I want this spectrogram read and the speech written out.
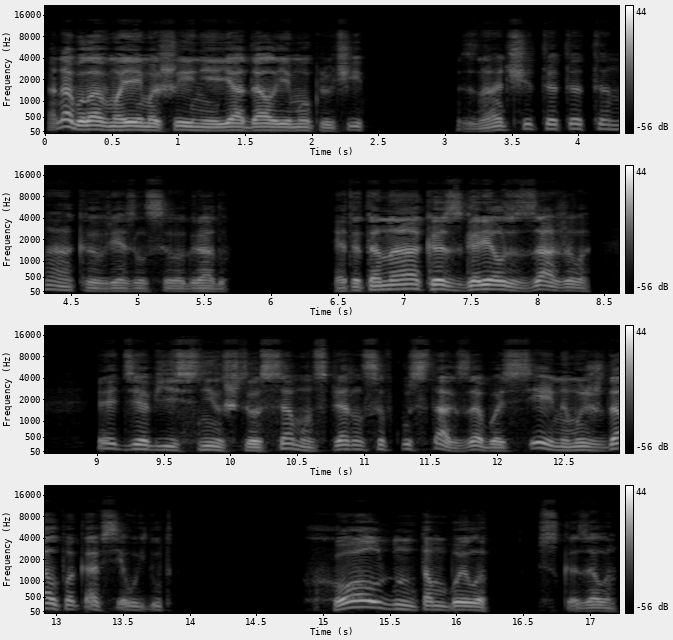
Она была в моей машине, и я дал ему ключи. Значит, это Танака врезался в ограду. Это Танака сгорел заживо. Эдди объяснил, что сам он спрятался в кустах за бассейном и ждал, пока все уйдут. — Холодно там было, — сказал он.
